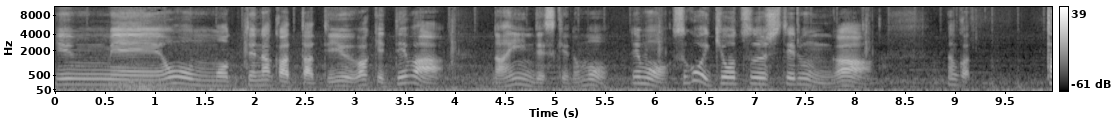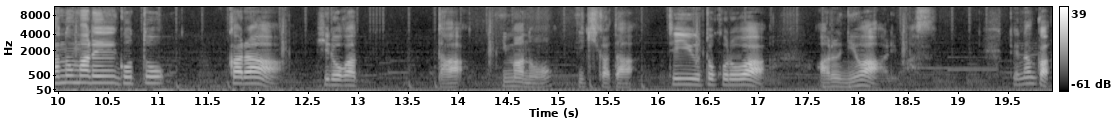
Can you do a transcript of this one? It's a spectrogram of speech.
夢を持ってなかったっていうわけではないんですけどもでもすごい共通してるんがなんか頼まれごとから広がった今の生き方っていうところはあるにはあります。でなんか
